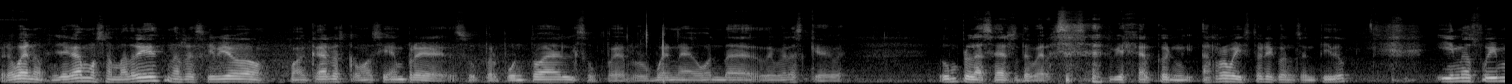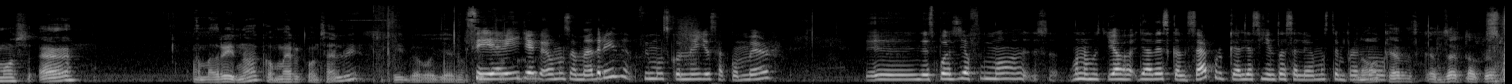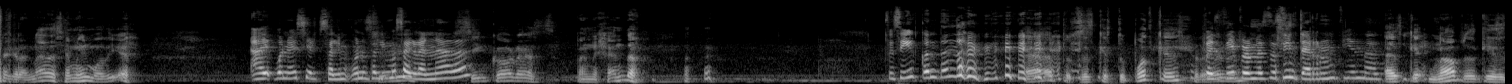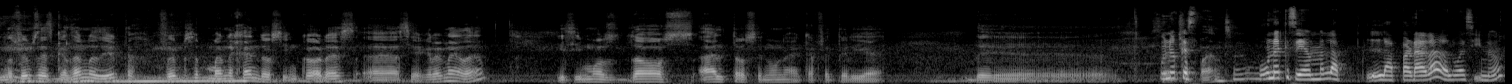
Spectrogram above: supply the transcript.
Pero bueno, llegamos a Madrid, nos recibió Juan Carlos como siempre, súper puntual, súper buena onda, de veras que un placer de veras viajar con arroba historia con sentido. Y nos fuimos a a Madrid, ¿no? A comer con Salvi y luego ya Sí, ahí llegamos a Madrid, fuimos con ellos a comer. Eh, después ya fuimos, bueno, pues ya, ya a descansar porque al día siguiente salíamos temprano. No, que a descansar, nos fuimos a Granada ese mismo día. Ay, bueno, es cierto, salimos, bueno, salimos a Granada. Cinco horas manejando. Pues sigue contando. Ah, pues es que es tu podcast. pues sí, pero me estás interrumpiendo. Es que, no, pues es que nos fuimos a descansar, no es cierto. Fuimos manejando cinco horas hacia Granada. Hicimos dos altos en una cafetería de. Uno que, una que se llama La, la Parada, algo así, ¿no?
